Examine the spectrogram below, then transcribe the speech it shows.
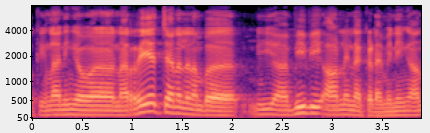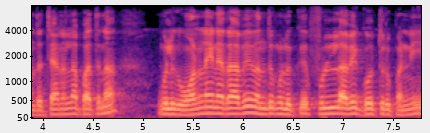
ஓகேங்களா? நீங்கள் நிறைய சேனலில் நம்ம விவி ஆன்லைன் அகாடமி நீங்கள் அந்த சேனலில் பார்த்தீங்கன்னா உங்களுக்கு ஒன்லைனராகவே வந்து உங்களுக்கு ஃபுல்லாகவே கோத்ரூ பண்ணி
